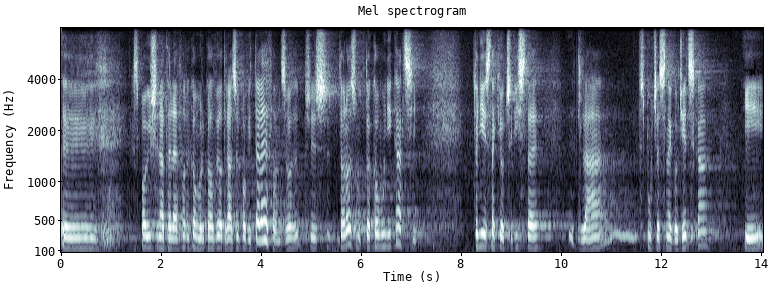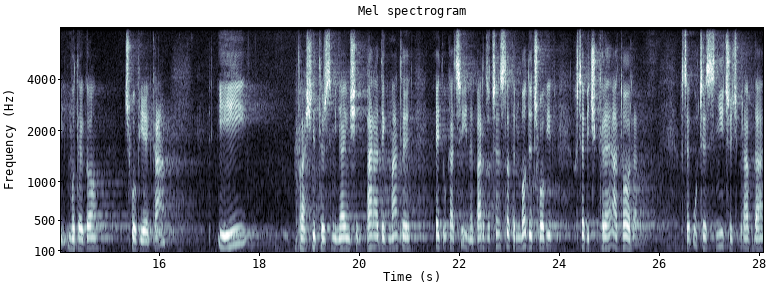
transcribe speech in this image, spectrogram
spojrzy na telefon komórkowy, od razu powie telefon, przecież do rozmów, do komunikacji. To nie jest takie oczywiste dla współczesnego dziecka i młodego człowieka. I właśnie też zmieniają się paradygmaty edukacyjne. Bardzo często ten młody człowiek chce być kreatorem, chce uczestniczyć, prawda,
